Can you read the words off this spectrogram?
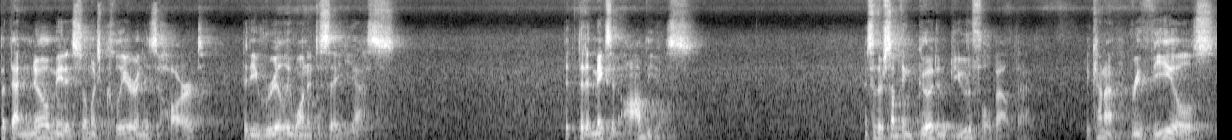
but that no made it so much clearer in his heart that he really wanted to say yes. That, that it makes it obvious. And so there's something good and beautiful about that. It kind of reveals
